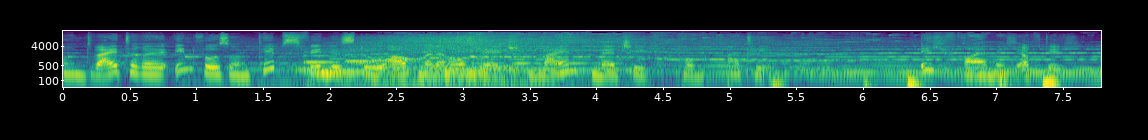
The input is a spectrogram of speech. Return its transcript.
Und weitere Infos und Tipps findest du auf meiner Homepage mindmagic.at. Ich freue mich auf dich.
